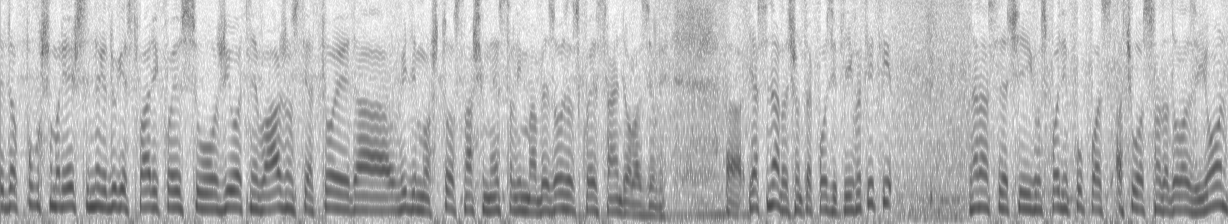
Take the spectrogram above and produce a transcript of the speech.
e, da pokušamo riješiti neke druge stvari koje su o životne važnosti, a to je da vidimo što s našim nestalima, bez obzira s koje strane dolazili. E, ja se nadam da ćemo taj poziv prihvatiti. Nadam se da će i gospodin Pupovac, a čuo sam da dolazi i on,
